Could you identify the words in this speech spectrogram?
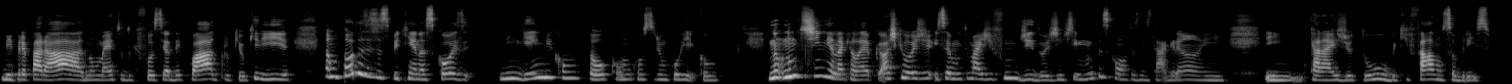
me preparar num método que fosse adequado para o que eu queria. Então, todas essas pequenas coisas, ninguém me contou como construir um currículo. Não, não tinha naquela época. Eu acho que hoje isso é muito mais difundido. A gente tem muitas contas no Instagram e, e em canais de YouTube que falam sobre isso.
